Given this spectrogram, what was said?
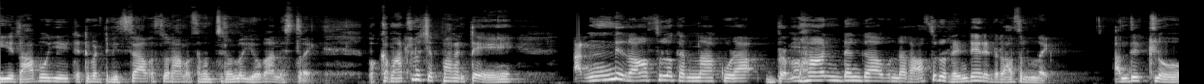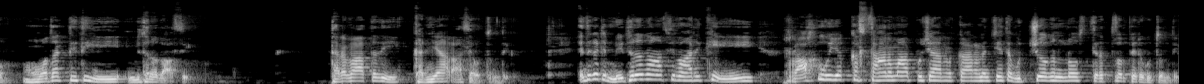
ఈ రాబోయేటటువంటి విశ్వావసునామ సంవత్సరంలో యోగాన్ని ఇస్తాయి ఒక్క మాటలో చెప్పాలంటే అన్ని రాసుల కన్నా కూడా బ్రహ్మాండంగా ఉన్న రాసులు రెండే రెండు రాసులు ఉన్నాయి. అందుట్లో మొదటిది మిథున రాశి తర్వాతది కన్యా రాశి అవుతుంది. ఎందుకంటే మిథున రాశి వారికి రాహువు యొక్క స్థానమార్పు కారణం చేత ఉద్యోగంలో స్థిరత్వం పెరుగుతుంది.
